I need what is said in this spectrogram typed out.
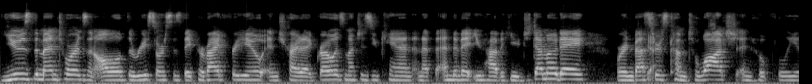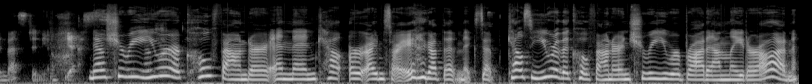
use the mentors and all of the resources they provide for you and try to grow as much as you can. And at the end of it, you have a huge demo day where investors yes. come to watch and hopefully invest in you. Yes. Now, Sharee, you were a co-founder, and then Kel, or I'm sorry, I got that mixed up. Kelsey, you were the co-founder, and Sharee, you were brought on later on.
